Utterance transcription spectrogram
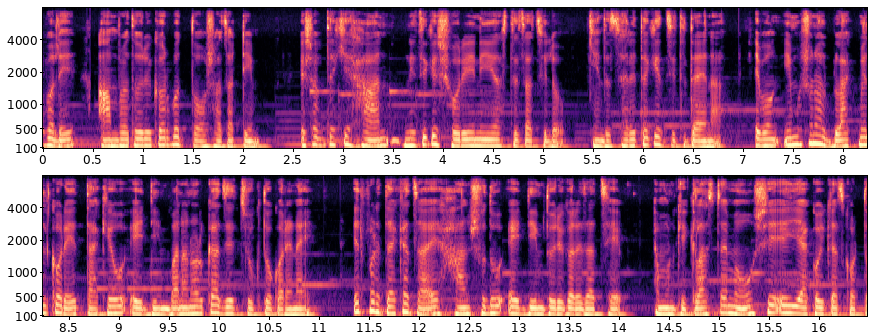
বলে, আমরা তৈরি করব দশ হাজার ডিম। এসব দেখে হান নিজেকে সরিয়ে নিয়ে আসতে চাচ্ছিল, কিন্তু স্যারি তাকে যেতে দেয় না এবং ইমোশনাল ব্ল্যাকমেল করে তাকেও এই ডিম বানানোর কাজে যুক্ত করে নেয়। এরপর দেখা যায় হান শুধু এই ডিম তৈরি করে যাচ্ছে, এমনকি ক্লাস টাইমেও সে এই একই কাজ করত।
